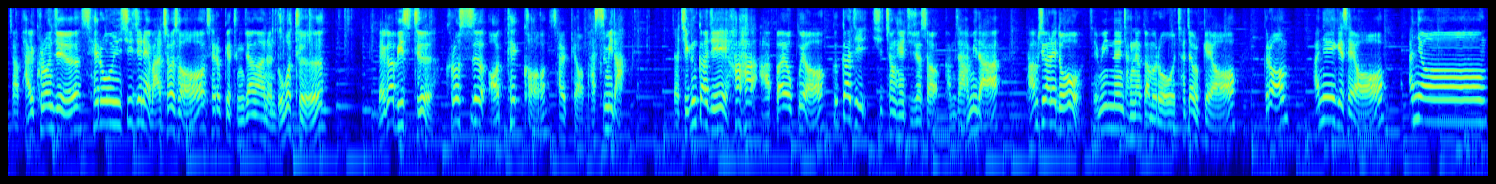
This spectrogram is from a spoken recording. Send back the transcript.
자 바이클론즈 새로운 시즌에 맞춰서 새롭게 등장하는 로봇 메가비스트 크로스 어태커 살펴봤습니다. 자 지금까지 하하 아빠였고요. 끝까지 시청해 주셔서 감사합니다. 다음 시간에도 재미있는 장난감으로 찾아올게요. 그럼 안녕히 계세요. 안녕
